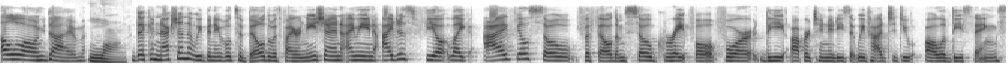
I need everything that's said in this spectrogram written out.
a long time. Long. The connection that we've been able to build with Fire Nation, I mean, I just feel like I feel so fulfilled. I'm so grateful for the opportunities that we've had to do all of these things.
